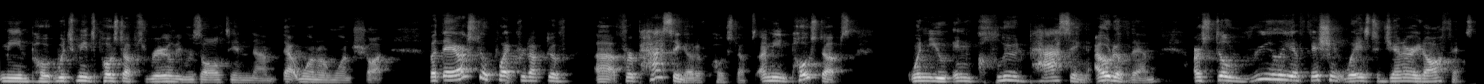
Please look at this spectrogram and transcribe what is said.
mean po- which means post ups rarely result in um, that one on one shot. But they are still quite productive uh, for passing out of post ups. I mean, post ups, when you include passing out of them, are still really efficient ways to generate offense.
